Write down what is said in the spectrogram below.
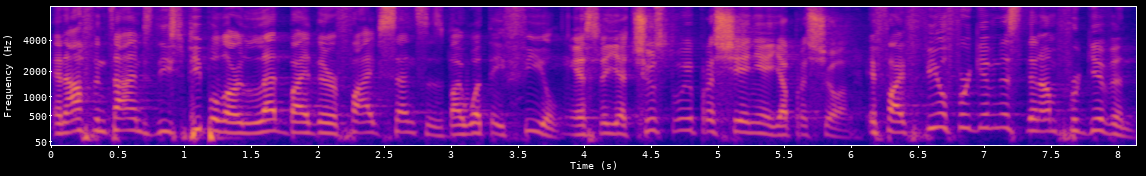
And oftentimes these people are led by their five senses, by what they feel. Если я чувствую прощение, я прощен. If I feel forgiveness, then I'm forgiven.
